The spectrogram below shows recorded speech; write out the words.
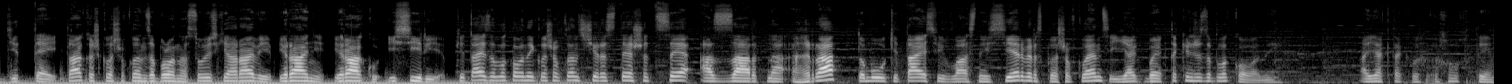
дітей. Також Clash of Clans заборонена в Саудівській Аравії, Ірані, Іраку і Сірії. Китай заблокований Clash of Clans через те, що це азартна гра, тому у Китаї свій власний сервер з Clash of Clans і якби таким же заблокований. А як так ви... Ух ти,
